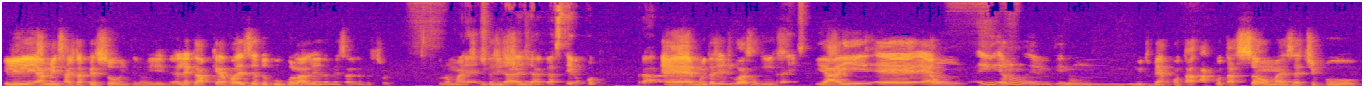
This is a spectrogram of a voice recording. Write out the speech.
ele lê a mensagem da pessoa, entendeu? E é legal porque é a vozinha do Google lá lendo a mensagem da pessoa. Tudo mais. É, muita já, gente... já gastei um pouco Pra, é, muita gente gosta disso. E aí é, é um. Eu não, eu não entendo muito bem a, conta, a cotação, mas é tipo.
